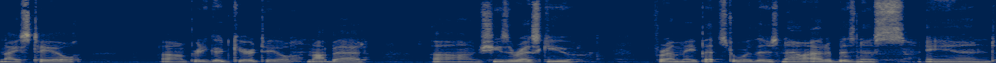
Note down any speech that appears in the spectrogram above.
nice tail. Um, pretty good carrot tail. Not bad. Um, she's a rescue from a pet store that is now out of business, and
